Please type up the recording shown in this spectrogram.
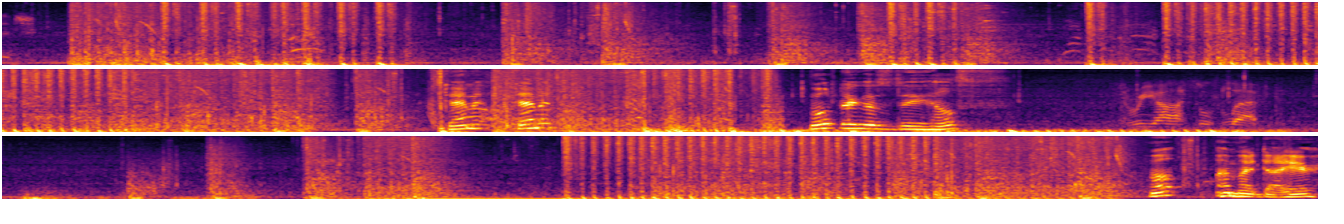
hostage. Damn it, damn it. Well, there goes the health. Three hostiles left. Well, I might die here.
